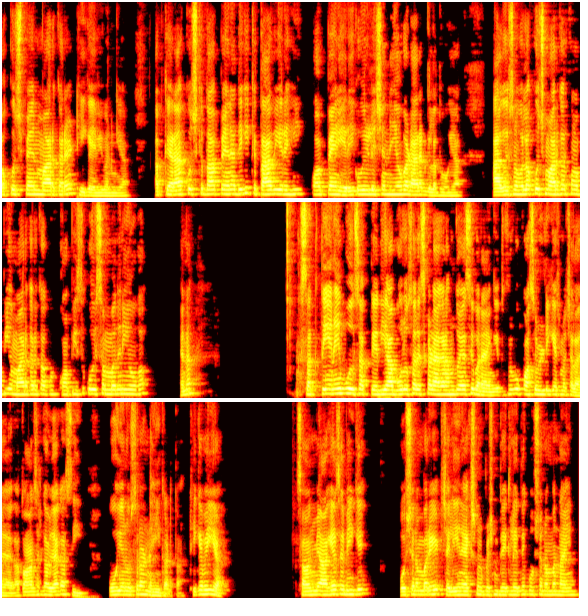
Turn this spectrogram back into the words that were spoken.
और कुछ पेन मार्कर है, ठीक है, ये भी बन गया। अब कह रहा है, कुछ किताब पेन है, देखिए, किताब ये रही और पेन ये रही, कोई रिलेशन नहीं होगा डायरेक्ट गलत हो गया। आगे उसने बोला, कुछ मार्कर कॉपी है मार्कर का कॉपी से कोई संबंध नहीं होगा, है ना? सकते नहीं बोल सकते, यदि आप बोलो, सर, इसका डायग्राम तो ऐसे बनाएँगे तो फिर वो पॉसिबिलिटी केस में चला जाएगा। तो आंसर क्या हो जाएगा? सी कोई अनुसरण नहीं करता। ठीक है भैया? समझ में आ गया सभी के? क्वेश्चन नंबर एट चलिए नेक्स्ट में प्रश्न देख लेते हैं क्वेश्चन नंबर नाइन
